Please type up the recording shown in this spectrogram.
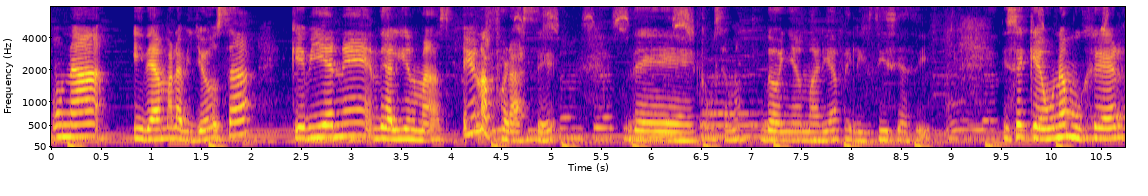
una idea maravillosa que viene de alguien más. Hay una frase de, ¿cómo se llama? Doña María Félix dice así. Dice que una mujer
